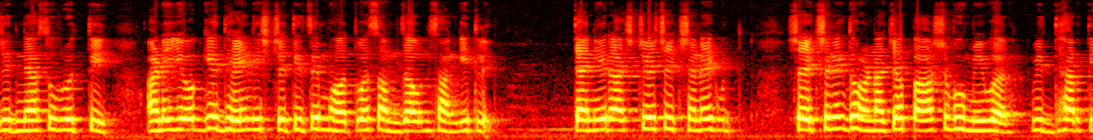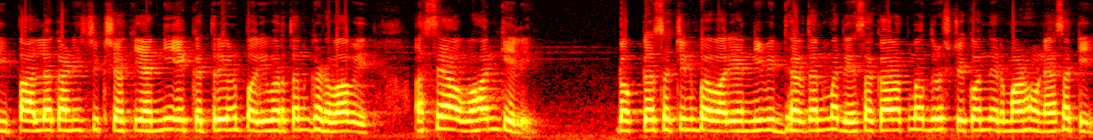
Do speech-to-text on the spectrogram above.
जिज्ञासू वृत्ती आणि योग्य ध्येय निश्चितीचे महत्त्व समजावून सांगितले. त्यांनी राष्ट्रीय शैक्षणिक शैक्षणिक धोरणाच्या पार्श्वभूमीवर विद्यार्थी पालक आणि शिक्षक यांनी एकत्र येऊन परिवर्तन घडवावे असे आवाहन केले. डॉक्टर सचिन पवार यांनी विद्यार्थ्यांमध्ये सकारात्मक दृष्टिकोन निर्माण होण्यासाठी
